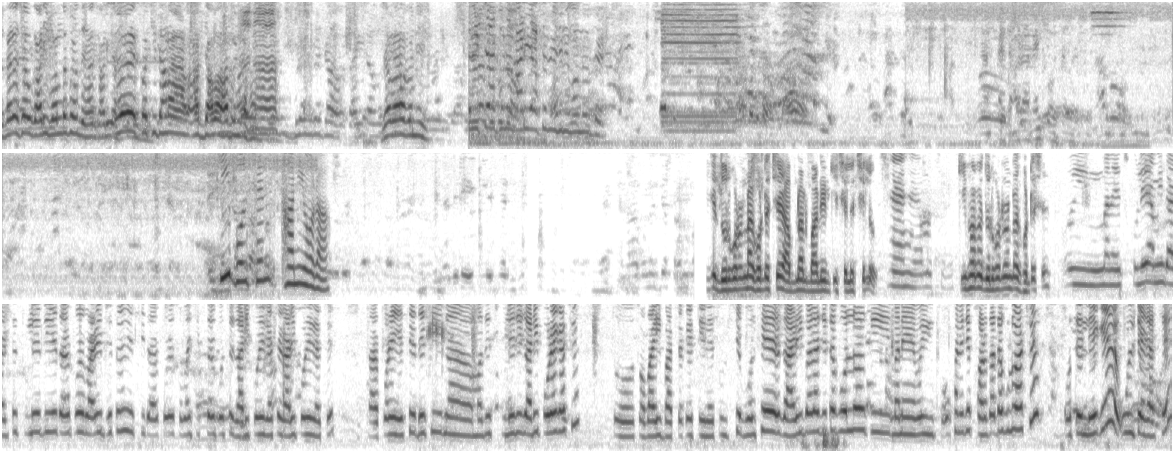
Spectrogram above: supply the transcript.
এখানে সব গাড়ি বন্ধ করে দে আর গাড়ি করছি দাঁড়া আর যাওয়া হবে না। যাওয়া হবে নি। কোনো গাড়ি বন্ধ করতে কি বলছেন স্থানীয়রা? এই যে দুর্ঘটনা ঘটেছে আপনার বাড়ির কি ছেলে ছিল? হ্যাঁ হ্যাঁ আমার ছেলে। কীভাবে দুর্ঘটনাটা ঘটেছে? ওই মানে স্কুলে আমি গাড়িতে তুলে দিয়ে তারপরে বাড়ির ভেতরে গেছি তারপরে সবাই চিৎকার করছে গাড়ি পড়ে গেছে গাড়ি পড়ে গেছে। তারপরে এসে দেখি, না, আমাদের স্কুলেরই গাড়ি পড়ে গেছে। তো সবাই বাচ্চাকে টেনে তুলছে, বলছে, গাড়িওয়ালা যেটা বলল কি মানে ওই ওখানে যে খড়কাদাগুলো আছে, ওতে লেগে উল্টে গেছে।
